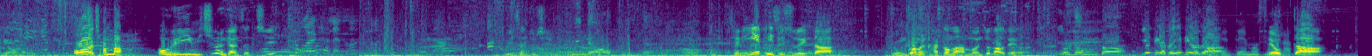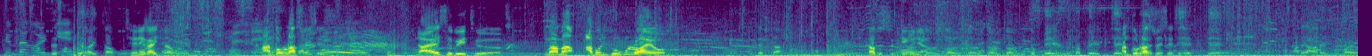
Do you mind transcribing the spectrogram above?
필요할 어 잠만 어 왜 이 위치면 게안 썼지 윈선 조심 보이네, 어. 어 쟤는 EMP 있을 수도 있다 용검을 갈 거면 한 먼저 가도 돼 솔정 문다. EMP 가자 EMP 가자 내 없다 금방 올게. 상대가 있다고 쟤네가 있다고 안 돌랐어 이제 나이스 베이트 마마 아버지 돌굴러 와요 됐다 나도 쓸게 그냥 안 밑에 셋. 아래 아래 잡아요.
